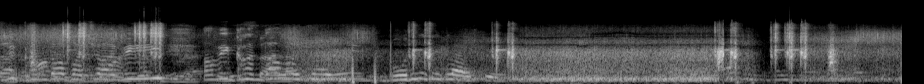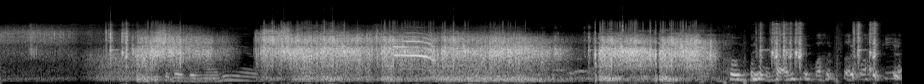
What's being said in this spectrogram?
अभी गंदा बचा अभी गोदी में से निकला है उसके तो बेमानी के पास सब आ गया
